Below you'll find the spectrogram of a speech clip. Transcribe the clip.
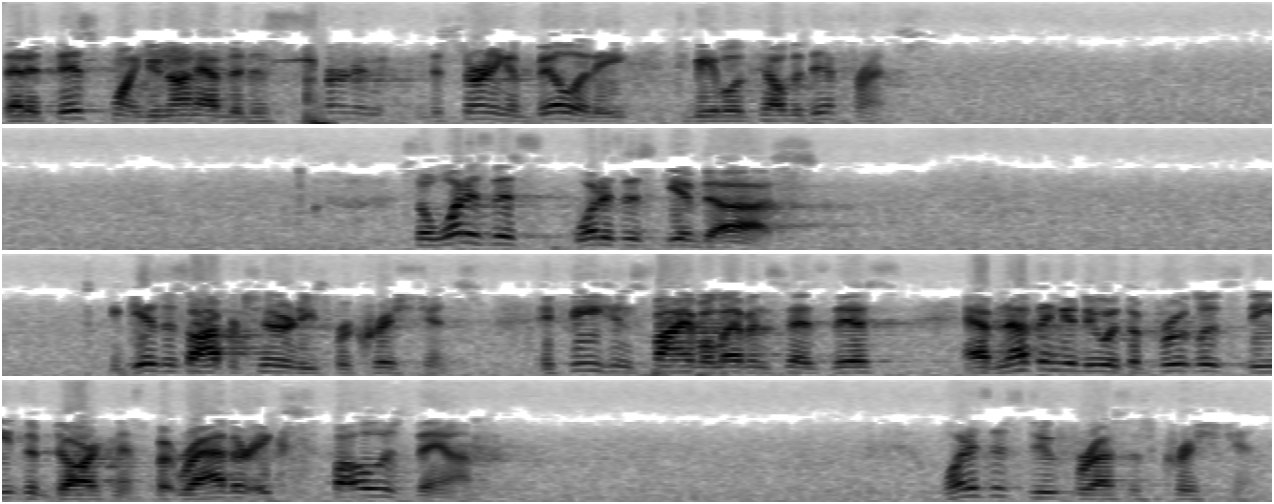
that at this point do not have the discerning, discerning ability to be able to tell the difference. So this what does this give to us? It gives us opportunities for Christians. Ephesians 5:11 says this, have nothing to do with the fruitless deeds of darkness, but rather expose them. What does this do for us as Christians?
